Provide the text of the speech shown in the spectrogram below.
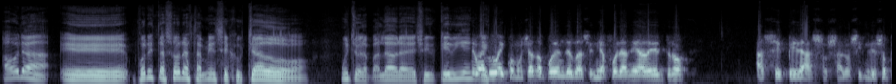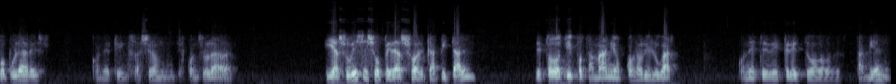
Ahora, eh, por estas horas también se ha escuchado mucho la palabra de decir qué bien. Evalúa y como ya no pueden endeudarse ni afuera ni adentro, hace pedazos a los ingresos populares con esta inflación descontrolada y a su vez eso pedazo al capital de todo tipo, tamaño, color y lugar, con este decreto también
